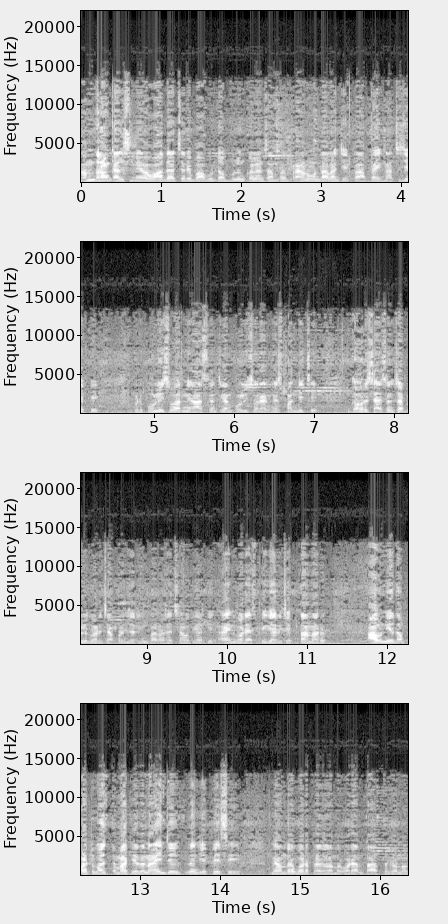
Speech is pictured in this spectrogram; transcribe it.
అందరం కలిసి మేము వాదార్చరే బాబు డబ్బులు ఇంకోలని సంపద ప్రాణం ఉండాలని చెప్పి ఆ అబ్బాయికి నచ్చజెప్పి ఇప్పుడు పోలీసు వారిని ఆశ్రయించగానే పోలీసు వారు వెంటనే స్పందించి గౌరవ శాసనసభ్యులు కూడా చెప్పడం జరిగింది బండ సత్యనాథ్ గారికి. ఆయన కూడా ఎస్పీ గారికి చెప్తా అన్నారు. ఆవిడ ఏదో పట్టుకొస్తే మాకు ఏదో న్యాయం జరుగుతుందని చెప్పేసి మేమందరం కూడా ప్రజలందరూ కూడా ఎంత ఆస్తున్నాం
